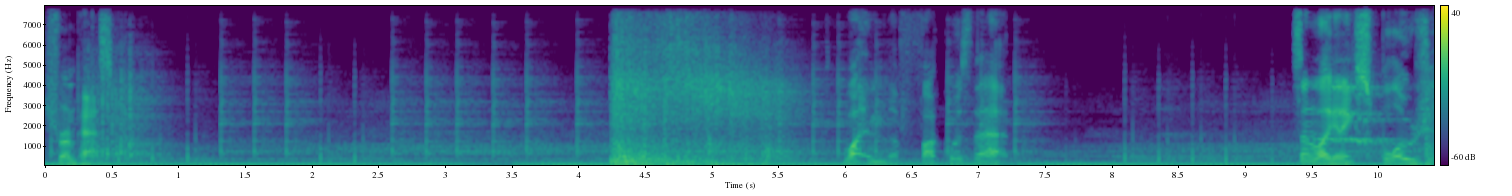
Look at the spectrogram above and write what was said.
Just run past it. What in the fuck was that? It sounded like an explosion.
